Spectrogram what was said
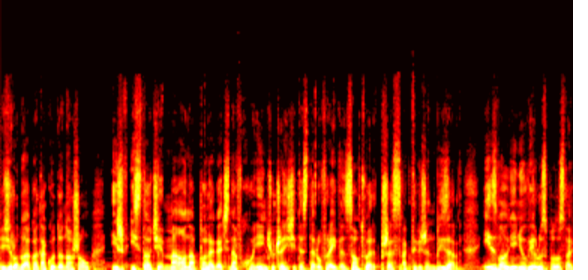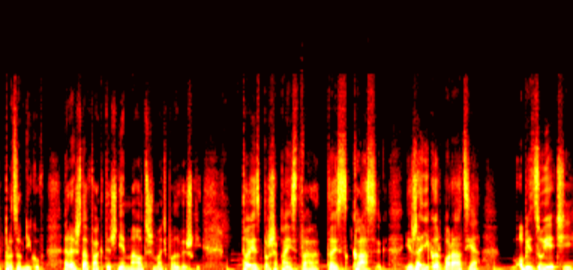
Źródła Kotaku donoszą, iż w istocie ma ona polegać na wchłonięciu części testerów Raven Software przez Activision Blizzard i zwolnieniu wielu z pozostałych pracowników. Reszta faktycznie ma otrzymać podwyżki. To jest, proszę Państwa, to jest klasyk. Jeżeli korporacja obiecuje ci,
